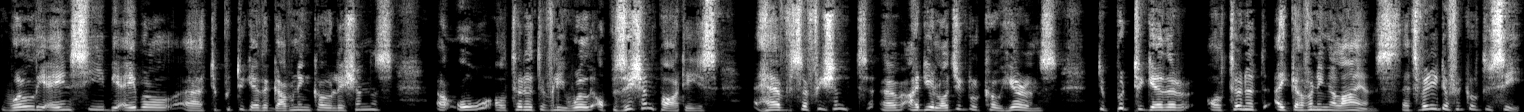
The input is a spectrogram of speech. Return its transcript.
will the ANC be able uh, to put together governing coalitions, uh, or alternatively, will opposition parties have sufficient uh, ideological coherence to put together alternate a governing alliance? That's very difficult to see.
